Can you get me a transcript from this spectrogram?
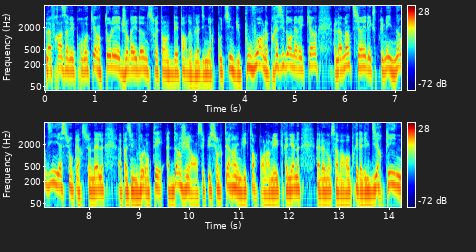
La phrase avait provoqué un tollé. Joe Biden souhaitant le départ de Vladimir Poutine du pouvoir. Le président américain la maintient. Il exprimait une indignation personnelle, pas une volonté d'ingérence. Et puis sur le terrain, une victoire pour l'armée ukrainienne. Elle annonce avoir repris la ville d'Irpin,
